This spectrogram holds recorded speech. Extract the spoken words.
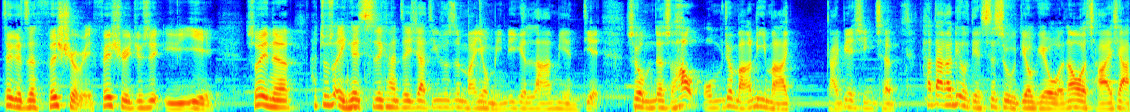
这个是 fishery，fishery 就是渔业，所以呢，他就说，你可以试试看这一家，听说是蛮有名的一个拉面店。所以我们那时候好，我们就马上立马改变行程。他大概六点四十五丢给我，那我查一下，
